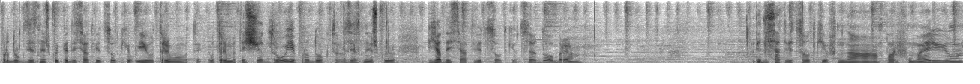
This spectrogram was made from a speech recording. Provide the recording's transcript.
продукт зі знижкою 50% і отримувати, отримати ще другий продукт зі знижкою 50%. Це добре. 50% на парфумерію,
